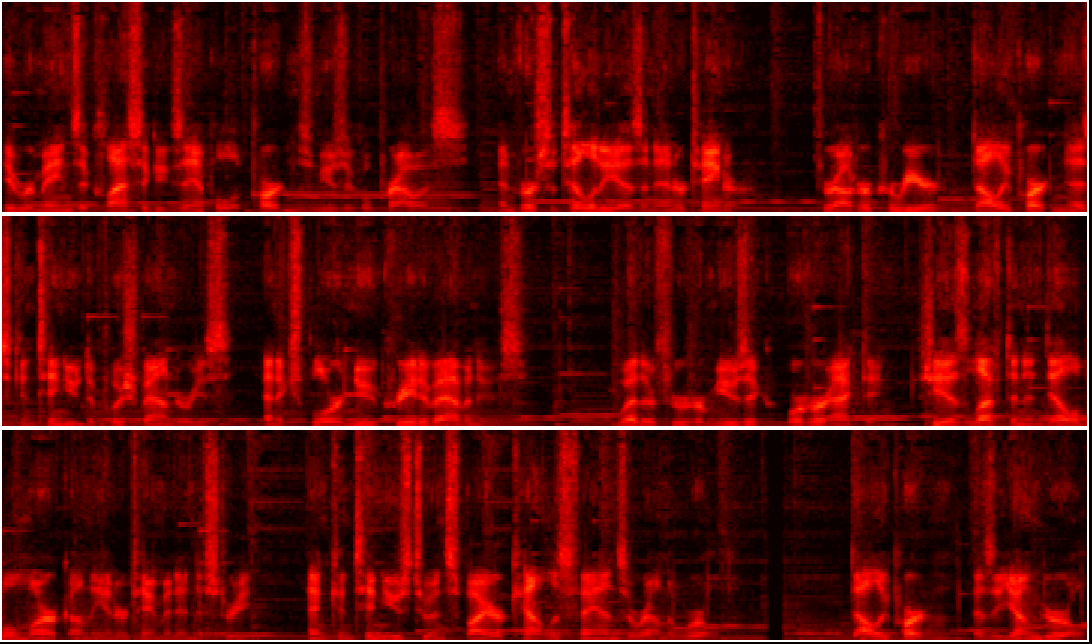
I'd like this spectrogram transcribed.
it remains a classic example of Parton's musical prowess and versatility as an entertainer. Throughout her career, Dolly Parton has continued to push boundaries and explore new creative avenues. Whether through her music or her acting, she has left an indelible mark on the entertainment industry and continues to inspire countless fans around the world. Dolly Parton, as a young girl,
